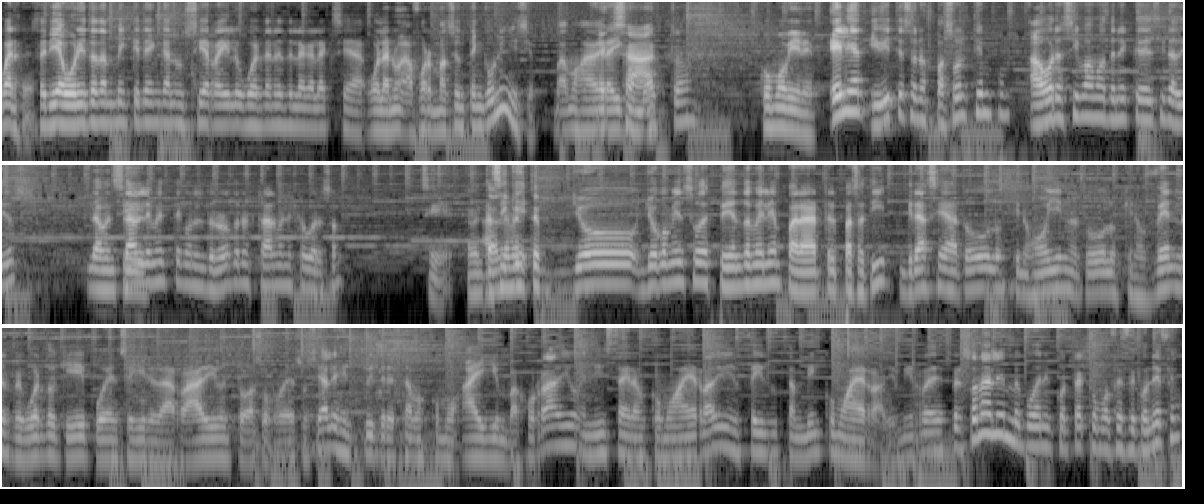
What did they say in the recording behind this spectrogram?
Bueno, Sí. sería bonito también que tengan un cierre ahí los Guardianes de la Galaxia, o la nueva formación tenga un inicio. Vamos a ver ahí cómo, cómo viene. Elian, y viste, se nos pasó el tiempo. Ahora sí vamos a tener que decir adiós. Lamentablemente, con el dolor de nuestra alma y nuestro corazón. Sí, Así lamentablemente. que yo, yo comienzo despidiéndome, Elian, para darte el pasatí. Gracias a todos los que nos oyen, a todos los que nos ven. Les recuerdo que pueden seguir a la radio en todas sus redes sociales. En Twitter estamos como bajo radio, en Instagram como AE Radio y en Facebook también como AE Radio. Mis redes personales me pueden encontrar como Fefe con F.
